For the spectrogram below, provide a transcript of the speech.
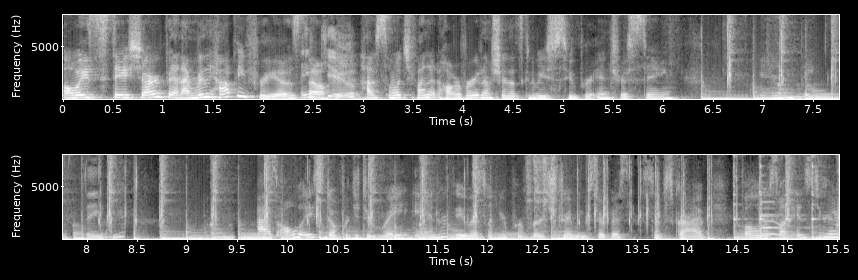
always stay sharp and I'm really happy for you. Thank so you. have so much fun at Harvard. I'm sure that's going to be super interesting. And thanks. Thank you. As always, don't forget to rate and review us on your preferred streaming service. Subscribe, follow us on Instagram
